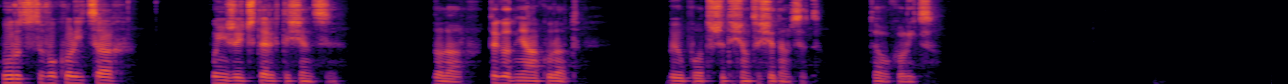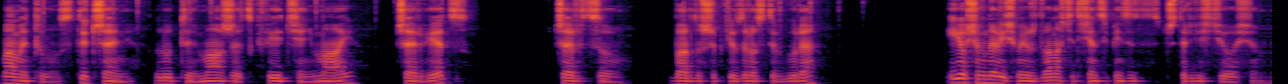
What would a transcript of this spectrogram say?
Kurs w okolicach poniżej 4000 dolarów. Tego dnia akurat był po 3700 te okolice. Mamy tu styczeń, luty, marzec, kwiecień, maj, czerwiec. W czerwcu bardzo szybkie wzrosty w górę. I osiągnęliśmy już 12 548.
